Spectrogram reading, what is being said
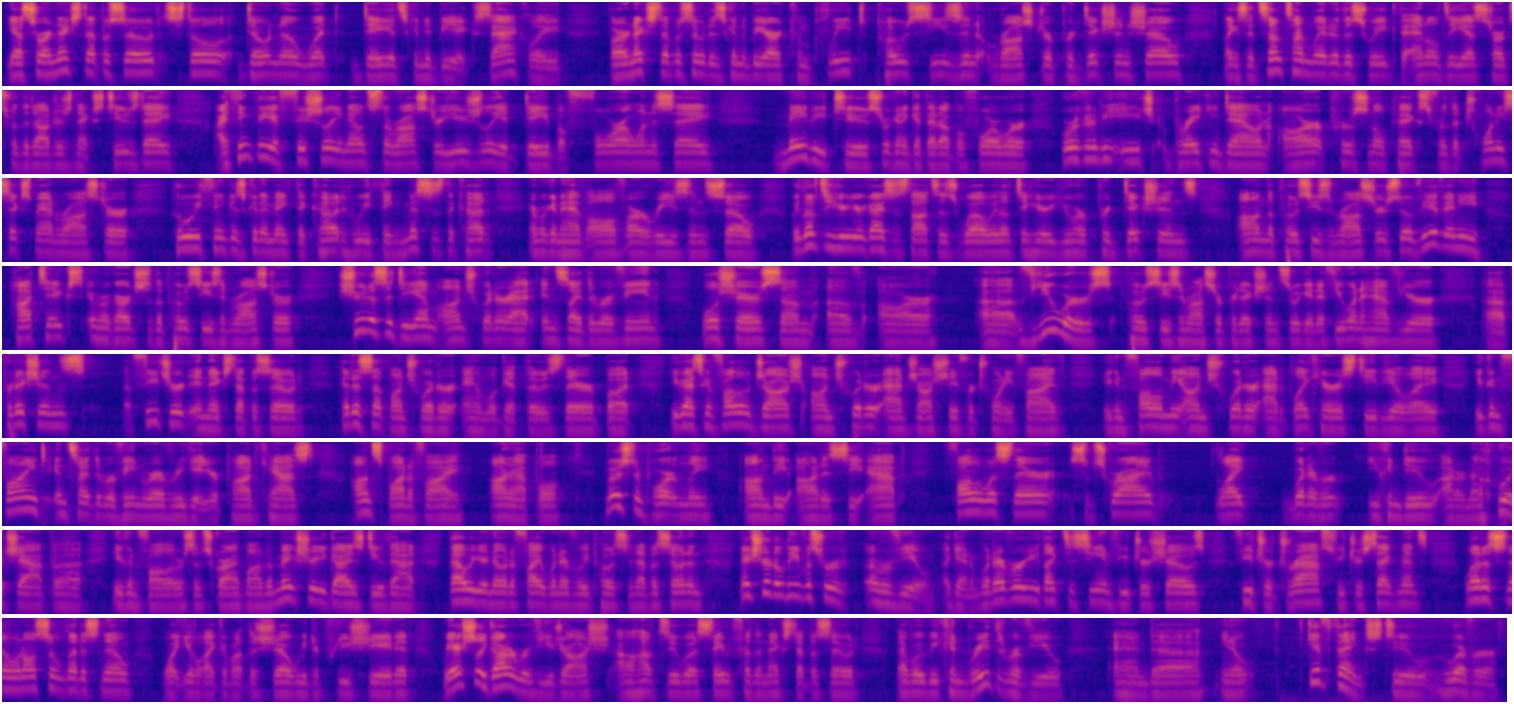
Yeah, so our next episode, still don't know what day it's going to be exactly, but our next episode is going to be our complete postseason roster prediction show. Like I said, sometime later this week, the NLDS starts for the Dodgers next Tuesday. I think they officially announce the roster usually a day before, I want to say maybe two. So we're going to get that out before. We're we're going to be each breaking down our personal picks for the 26 man roster, who we think is going to make the cut, who we think misses the cut, and we're going to have all of our reasons. So we'd love to hear your guys' thoughts as well. We'd love to hear your predictions on the postseason roster. So if you have any hot takes in regards to the postseason roster, shoot us a DM on Twitter at Inside the Ravine. We'll share some of our uh, viewers' postseason roster predictions. So again, if you want to have your uh, predictions featured in next episode, hit us up on Twitter and we'll get those there. But you guys can follow Josh on Twitter at Josh Schaefer25. You can follow me on Twitter at Blake Harris TBLA. You can find Inside the Ravine wherever you get your podcast on Spotify, on Apple, most importantly, on the Audacy app. Follow us there, subscribe, like, whatever you can do. I don't know which app uh, you can follow or subscribe on, but make sure you guys do that. That way you're notified whenever we post an episode. And make sure to leave us re- a review. Again, whatever you'd like to see in future shows, future drafts, future segments, let us know. And also let us know what you like about the show. We'd appreciate it. We actually got a review, Josh. I'll have to uh, save it for the next episode. That way we can read the review and, uh, you know, give thanks to whoever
